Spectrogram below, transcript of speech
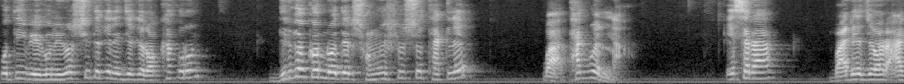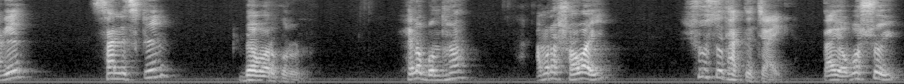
অতি বেগুনি রশ্মি থেকে নিজেকে রক্ষা করুন। দীর্ঘক্ষণ রোদের সংস্পর্শে থাকলে বা থাকবেন না। এছাড়া বাইরে যাওয়ার আগে সানস্ক্রিন ব্যবহার করুন। হ্যালো বন্ধুরা, আমরা সবাই সুস্থ থাকতে চাই, তাই অবশ্যই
